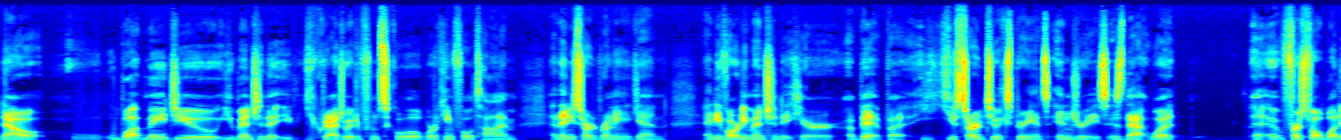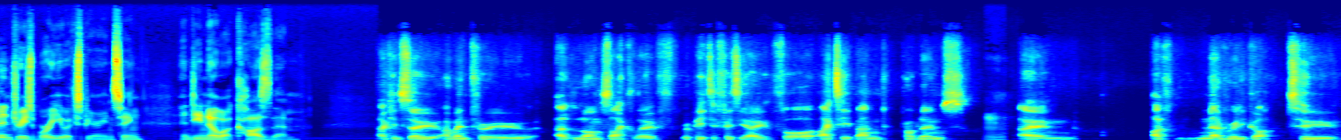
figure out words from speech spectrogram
now, what made you, you mentioned that you, you graduated from school, working full time, and then you started running again. And you've already mentioned it here a bit, but you started to experience injuries. Is that what, uh, first of all, what injuries were you experiencing? And do you know what caused them? Okay, so I went through a long cycle of repeated physio for IT band problems. Mm. Um, I've never really got to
